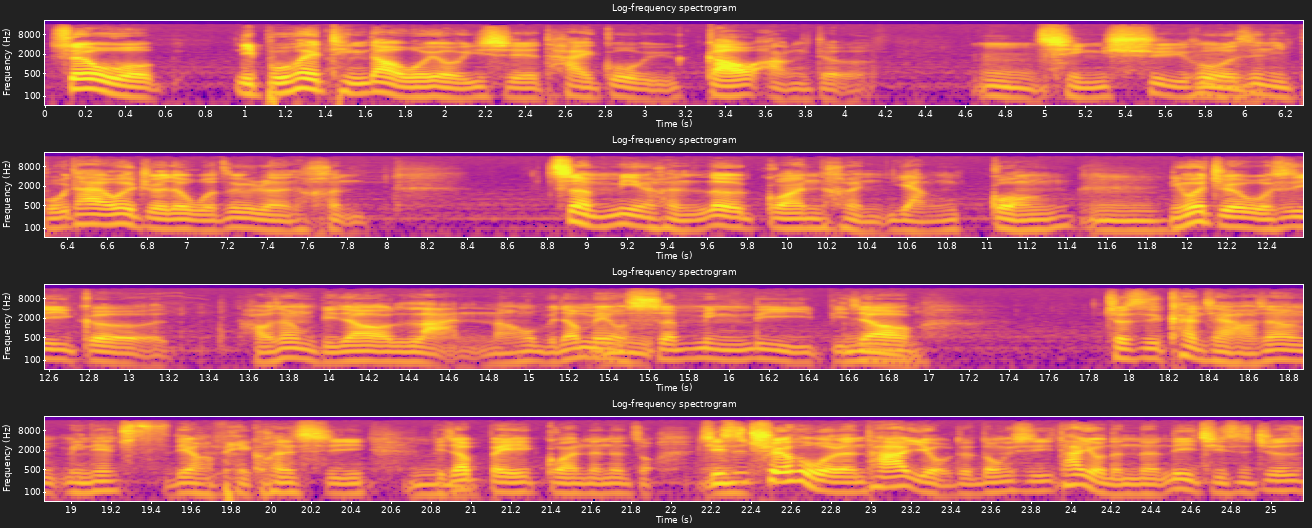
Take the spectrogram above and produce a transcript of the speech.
所以我你不会听到我有一些太过于高昂的，嗯，情绪，或者是你不太会觉得我这个人很正面、很乐观、很阳光，嗯，你会觉得我是一个。好像比较懒，然后比较没有生命力，嗯、比较就是看起来好像明天死掉 没关系，嗯、比较悲观的那种。其实缺火人他有的东西，他有的能力，其实就是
